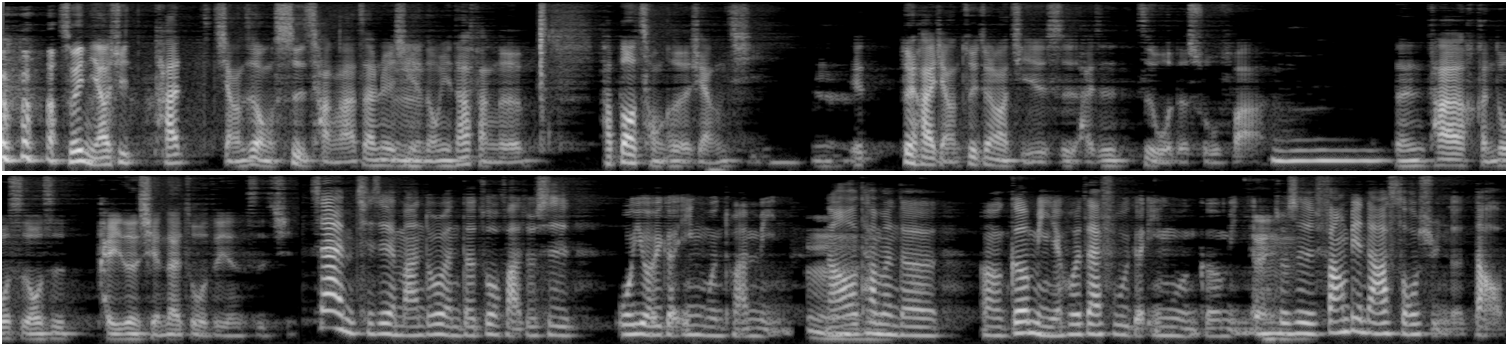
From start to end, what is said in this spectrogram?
所以你要去他讲这种市场啊、战略性的东西，他反而他不知道从何想起。嗯，也对他来讲，最重要其实是还是自我的抒发。嗯，嗯，他很多时候是赔着钱在做这件事情。现在其实也蛮多人的做法，就是我有一个英文团名，嗯然后他们的呃歌名也会再附一个英文歌名，的就是方便大家搜寻得到，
